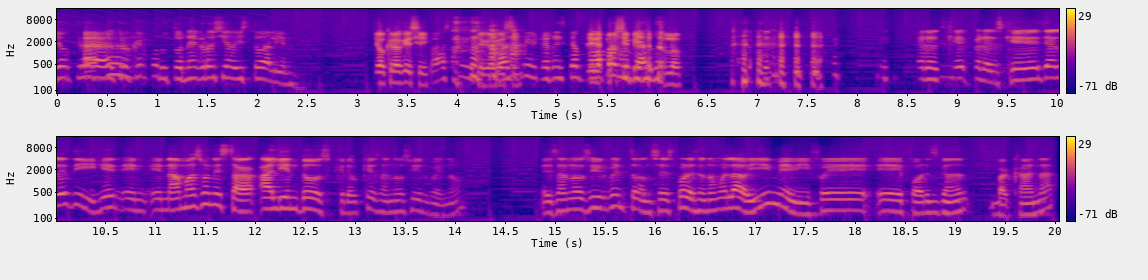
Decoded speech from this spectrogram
yo, creo, yo creo que el Goruto negro sí ha visto a alguien. yo creo que sí. Yo creo que sí. este- Deberíamos invitarlo. pero es que, pero es que ya les dije, en, en- Amazon está Alien 2, creo que esa no sirve, ¿no? Esa no sirve, entonces por eso no me la vi, me vi fue eh, Forrest Gump, bacana.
